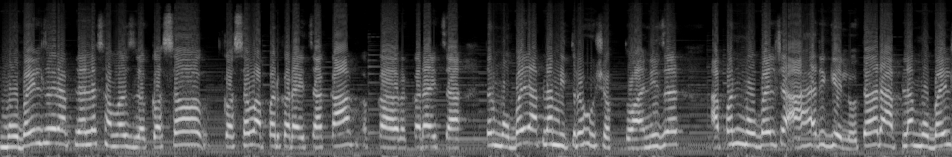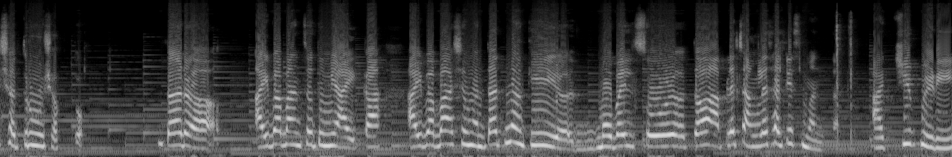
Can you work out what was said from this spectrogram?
मोबाईल जर आपल्याला समजलं कसं कसं वापर करायचा का करायचा तर मोबाईल आपला मित्र होऊ शकतो. आणि जर आपण मोबाईलच्या आहारी गेलो तर आपला मोबाईल शत्रू होऊ शकतो. तर आई बाबांचं तुम्ही ऐका. आई बाबा असे म्हणतात ना की मोबाईल सोड तर आपल्या चांगल्यासाठीच म्हणतात. आजची पिढी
